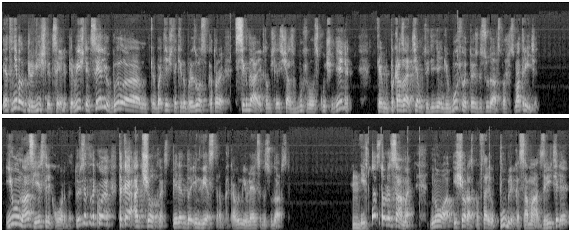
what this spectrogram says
это не было первичной целью. Первичной целью было как бы отечественное кинопроизводство, которое всегда, и в том числе сейчас, вбухивалось кучу денег, как бы показать тем, кто эти деньги вбухивает, то есть государство, что смотрите, и у нас есть рекорды. То есть это такое, такая отчетность перед инвестором, каковым является государство. Mm-hmm. И сейчас то же самое. Но, еще раз повторю, публика сама, зрители,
